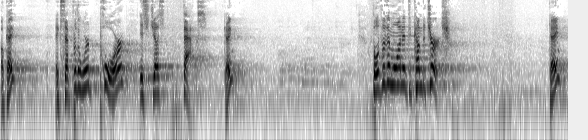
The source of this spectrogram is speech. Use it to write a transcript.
Okay. Except for the word poor, it's just facts. Okay? Both of them wanted to come to church. Okay?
